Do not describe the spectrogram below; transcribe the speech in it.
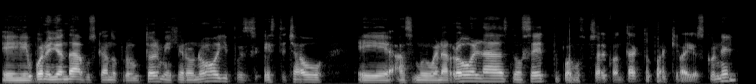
eh, bueno, yo andaba buscando productor, me dijeron, oye, pues este chavo eh, hace muy buenas rolas, no sé, te podemos pasar el contacto para que vayas con él.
